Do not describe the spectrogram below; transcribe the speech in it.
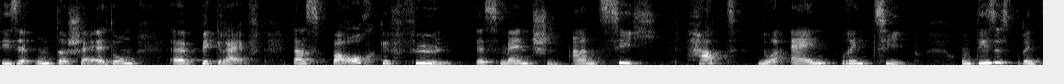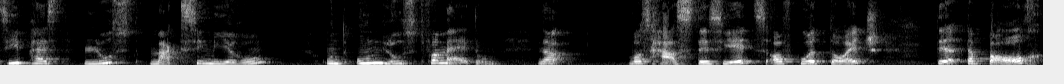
diese Unterscheidung äh, begreift. Das Bauchgefühl, des Menschen an sich hat nur ein Prinzip. Und dieses Prinzip heißt Lustmaximierung und Unlustvermeidung. Na, was heißt das jetzt auf gut Deutsch? Der, der Bauch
